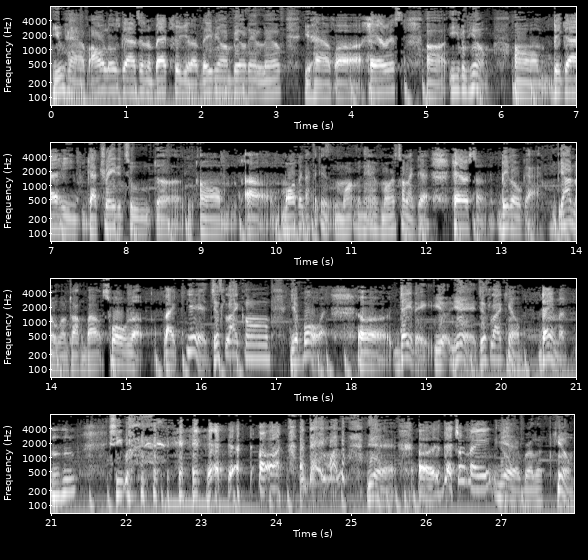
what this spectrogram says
You have all those guys in the backfield. You have Le'Veon Bell that left. You have uh, Harris, uh, even him, um, big guy. He got traded to uh, um, Marvin. I think it's Marvin, Marvin, something like that. Harrison, big old guy. Y'all know what I'm talking about. Swole up, like yeah, just like um your boy, uh, Day Day. Yeah, just like him, Damon. Mm-hmm. She, uh, Damon. Yeah, uh, is that your name? Yeah, brother. Him.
